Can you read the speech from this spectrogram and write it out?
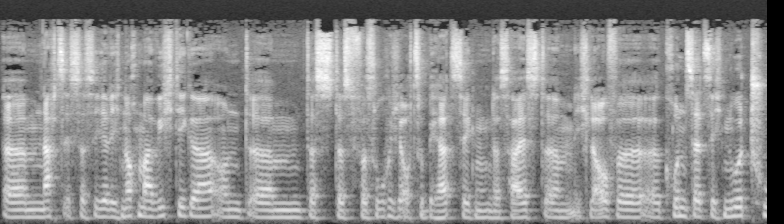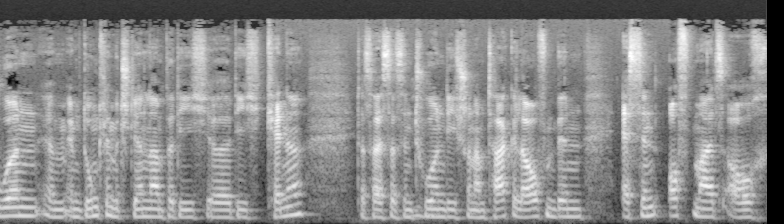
Ähm, nachts ist das sicherlich noch mal wichtiger und ähm, das, das versuche ich auch zu beherzigen. Das heißt, ähm, ich laufe äh, grundsätzlich nur Touren im, im Dunkeln mit Stirnlampe, die ich, äh, die ich kenne. Das heißt, das sind mhm. Touren, die ich schon am Tag gelaufen bin. Es sind oftmals auch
